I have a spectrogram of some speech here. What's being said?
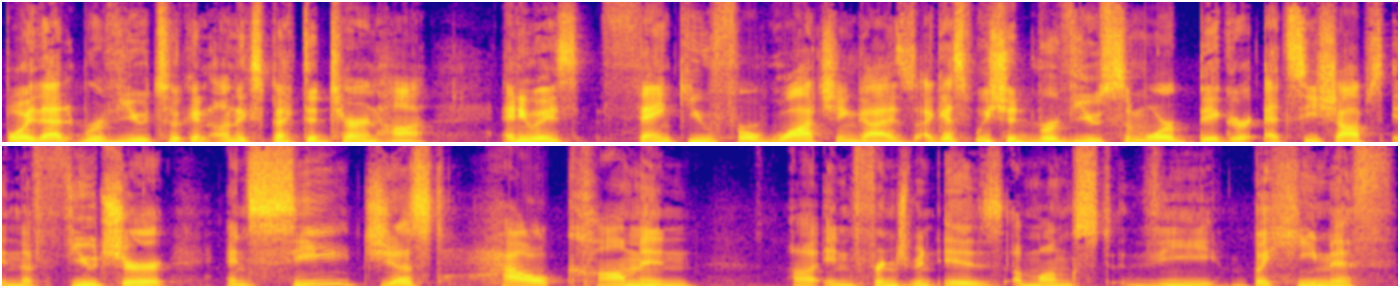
Boy, that review took an unexpected turn, huh? Anyways, thank you for watching, guys. I guess we should review some more bigger Etsy shops in the future and see just how common uh, infringement is amongst the behemoth,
